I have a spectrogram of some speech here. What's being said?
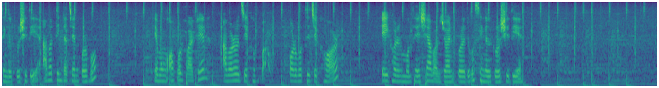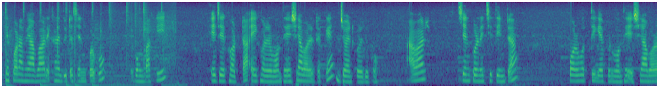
সিঙ্গেল ক্রোশি দিয়ে। আবার তিনটা চেন করব এবং অপর পার্টের আবারও যে পরবর্তী যে ঘর, এই ঘরের মধ্যে এসে আবার জয়েন করে দেব সিঙ্গেল ক্রোশি দিয়ে। এরপর আমি আবার এখানে দুইটা চেন করব এবং বাকি এই যে ঘরটা, এই ঘরের মধ্যে এসে আবার এটাকে জয়েন্ট করে দেব। আবার চেন করে নিচ্ছি তিনটা। পরবর্তী গ্যাপের মধ্যে এসে আবার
